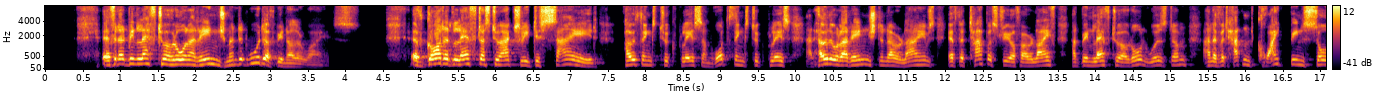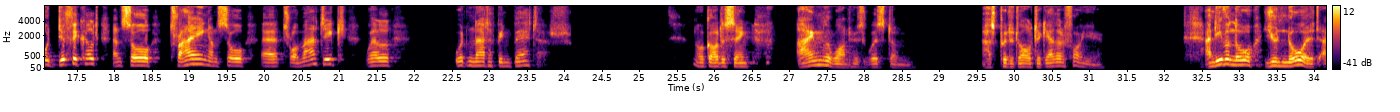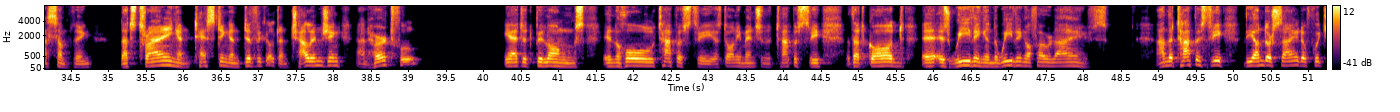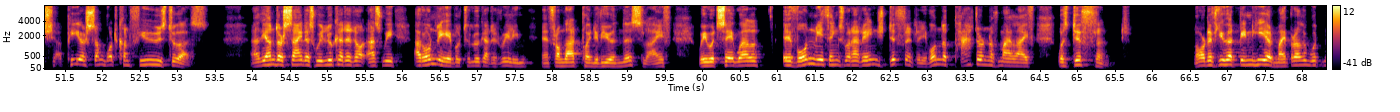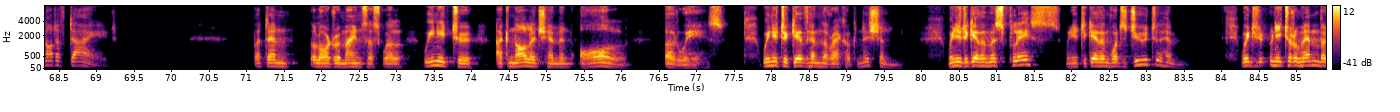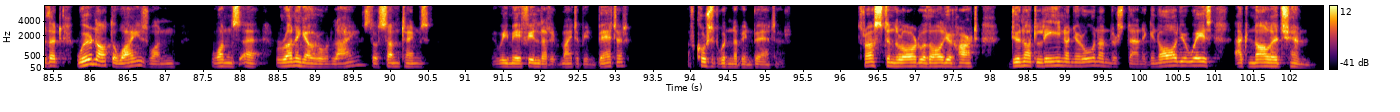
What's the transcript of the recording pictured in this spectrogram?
If it had been left to our own arrangement, it would have been otherwise. If God had left us to actually decide how things took place and what things took place and how they were arranged in our lives, if the tapestry of our life had been left to our own wisdom, and if it hadn't quite been so difficult and so trying and so uh, traumatic, well, wouldn't that have been better? No, God is saying, I'm the one whose wisdom has put it all together for you. And even though you know it as something that's trying and testing and difficult and challenging and hurtful, yet it belongs in the whole tapestry, as Donnie mentioned, the tapestry that God uh, is weaving in the weaving of our lives. And the tapestry, the underside of which appears somewhat confused to us. Uh, the underside, as we look at it, as we are only able to look at it really uh, from that point of view in this life, we would say, well, if only things were arranged differently, if only the pattern of my life was different. Lord, if you had been here, my brother would not have died. But then the Lord reminds us, well, we need to acknowledge him in all our ways. We need to give him the recognition. We need to give him his place. We need to give him what's due to him. We need to remember that we're not the wise one, ones uh, running our own lives, though sometimes we may feel that it might have been better. Of course, it wouldn't have been better. Trust in the Lord with all your heart. Do not lean on your own understanding. In all your ways, acknowledge him,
